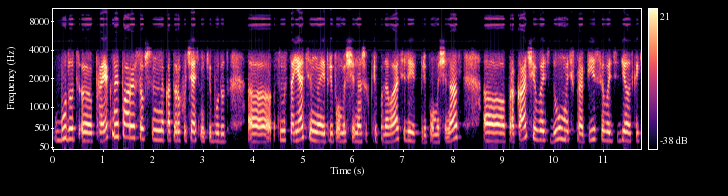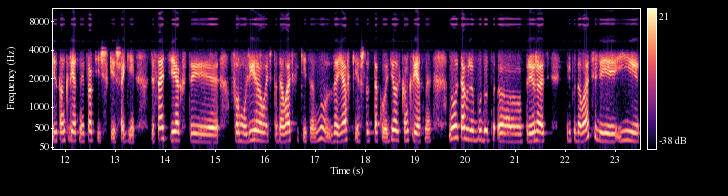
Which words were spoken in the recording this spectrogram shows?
Будут э, проектные пары, собственно, на которых участники будут э, самостоятельно и при помощи наших преподавателей, при помощи нас э, прокачивать, думать, прописывать, делать какие-то конкретные практические шаги, писать тексты, формулировать, подавать какие-то ну, заявки, что-то такое делать конкретное. Ну и также будут э, приезжать преподаватели, и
